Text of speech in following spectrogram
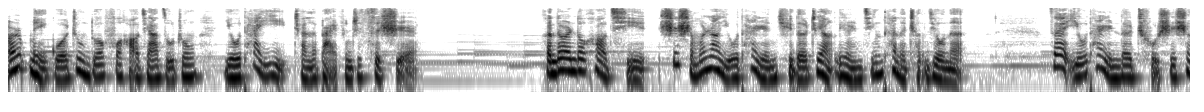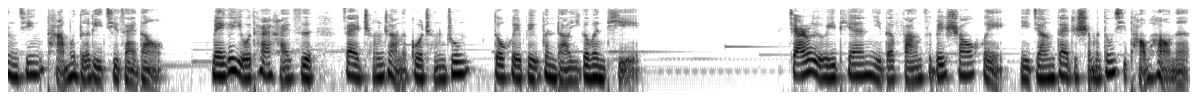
而美国众多富豪家族中，犹太裔占了百分之四十。很多人都好奇，是什么让犹太人取得这样令人惊叹的成就呢？在犹太人的处世圣经《塔木德》里记载道，每个犹太孩子在成长的过程中都会被问到一个问题：假如有一天你的房子被烧毁，你将带着什么东西逃跑呢？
